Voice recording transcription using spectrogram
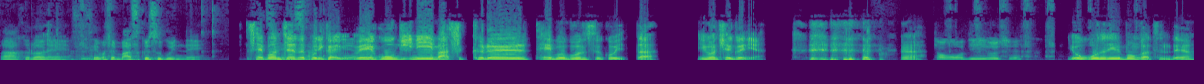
아 그러네. 세 번째 마스크 쓰고 있네. 세 번째는 세상에. 보니까 외국인이 마스크를 대부분 쓰고 있다. 이건 최근이야. 저거 어디 도대체? 요거는 일본 같은데요.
